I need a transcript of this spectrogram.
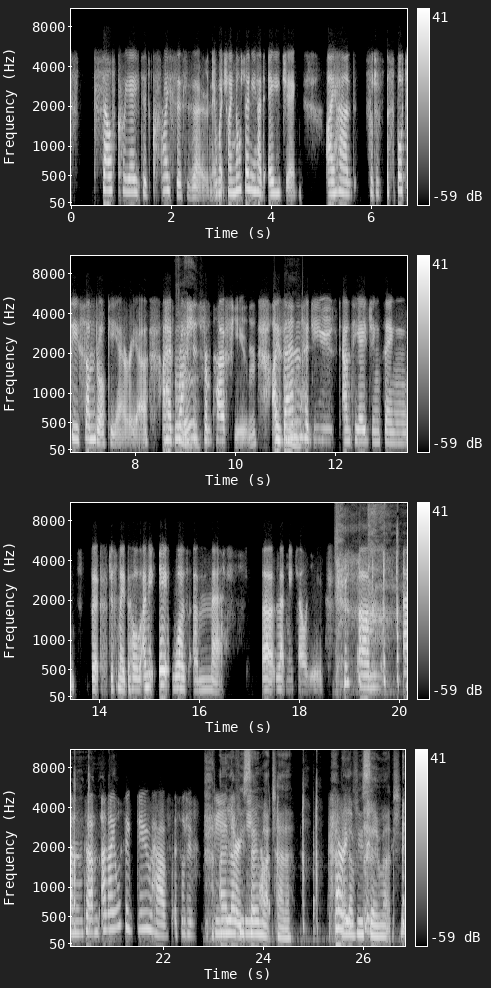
self created crisis zone in which I not only had aging, I had sort of a spotty sunblocky area. I had Mm. rashes from perfume. I then Mm. had used anti aging things that just made the whole. I mean, it was a mess. Uh, let me tell you. Um, and um, and I also do have a sort of I love you so much, Hannah. Sorry. I love you so much.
